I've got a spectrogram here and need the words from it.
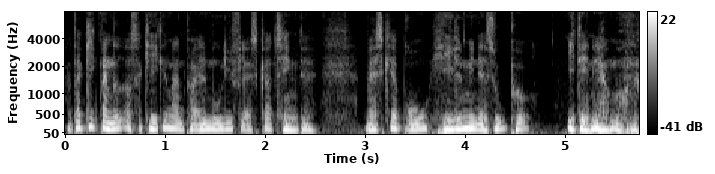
Og der gik man ned, og så kiggede man på alle mulige flasker og tænkte, hvad skal jeg bruge hele min SU på i denne her måned?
